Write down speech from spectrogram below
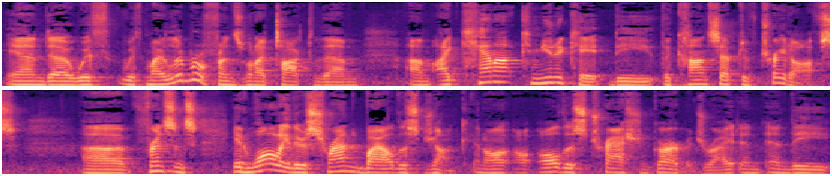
And uh, with with my liberal friends, when I talk to them, um, I cannot communicate the the concept of trade offs. Uh, for instance, in WALL-E, they're surrounded by all this junk and all, all this trash and garbage, right? And, and the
